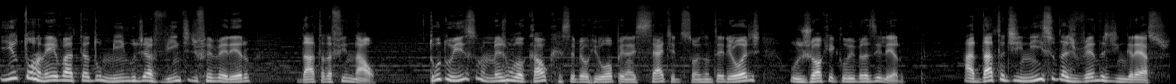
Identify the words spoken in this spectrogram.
e o torneio vai até domingo, dia 20 de fevereiro, data da final. Tudo isso no mesmo local que recebeu o Rio Open nas sete edições anteriores, o Jockey Clube Brasileiro. A data de início das vendas de ingressos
